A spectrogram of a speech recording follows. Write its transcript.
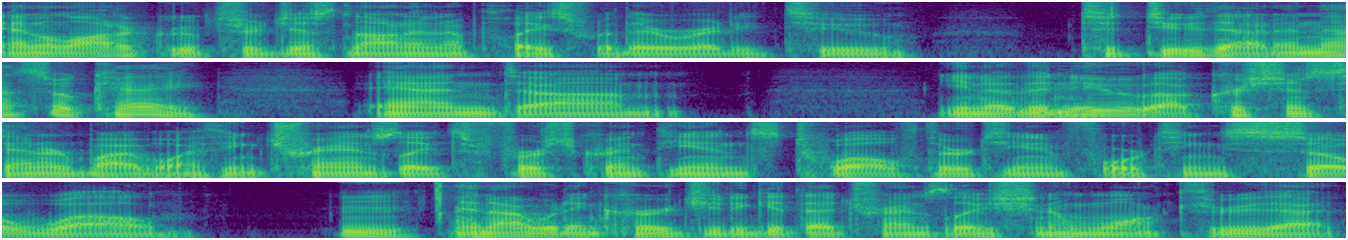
And a lot of groups are just not in a place where they're ready to to do that, and that's okay. And um, you know, the mm new uh, Christian Standard Bible, I think, translates 1 Corinthians 12, 13, and 14 so well. Mm. And I would encourage you to get that translation and walk through that.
